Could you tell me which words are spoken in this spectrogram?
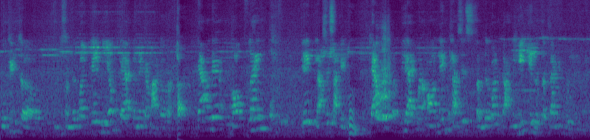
कोचिंग संदर्भात जे नियम तयार करण्याच्या मार्गावर हा. आहे त्यामध्ये ऑफलाईन जे क्लासेस आहेत. त्यावर बंदी आहे पण ऑनलाईन क्लासेस संदर्भात काहीही केंद्र सरकारने बोललेलं नाही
